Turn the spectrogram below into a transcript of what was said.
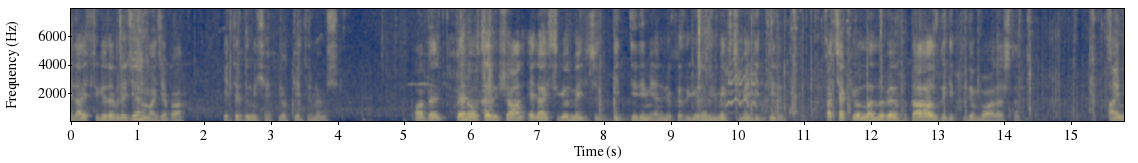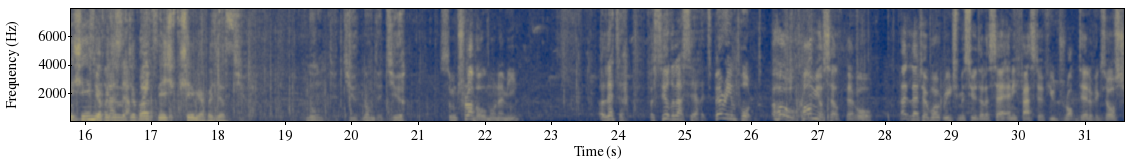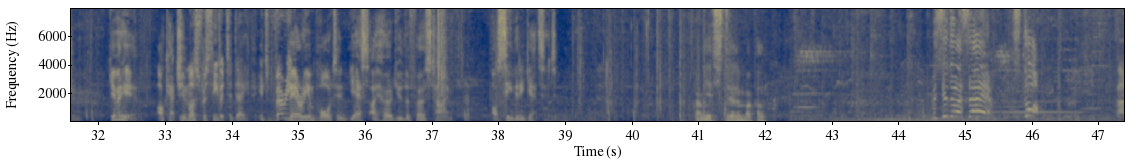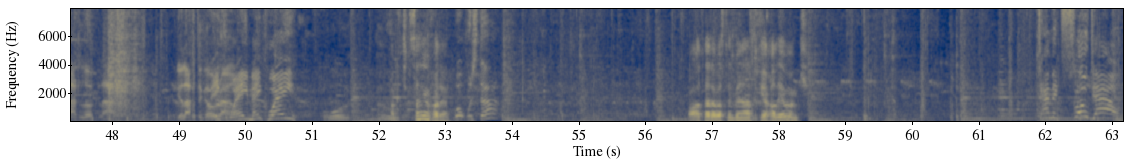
Elias'ı görebileceğim mi acaba? Getirdi mi ki? Yok getirmemiş. Ama ben, ben olsaydım şu an Elias'ı görmek için gittiydim yani kızı görebilmek için ben gittiydim. Kaçak yollarla ben daha hızlı gittiydim bu araçtan. Aynı şeyi mi yapacağız acaba? Değişik bir şey mi yapacağız? Nom de Dieu, nom de Dieu. Some trouble, mon ami? A letter for Sire de la Serre. It's very important. Oh, calm yourself, Perrault. That letter won't reach Monsieur de la Serre any faster if you drop dead of exhaustion. Give it here. I'll catch You him. must receive it today. It's very... Very important. Yes, I heard you the first time. I'll see that he gets it. Tamam yetiştirelim bakalım. Monsieur de la Serre! Stop! Bad luck, lad. You'll have to go Make around. way, make way! Abi çıksana yukarı. What was that? O at arabasını ben artık yakalayamam ki. Damn it, slow down!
